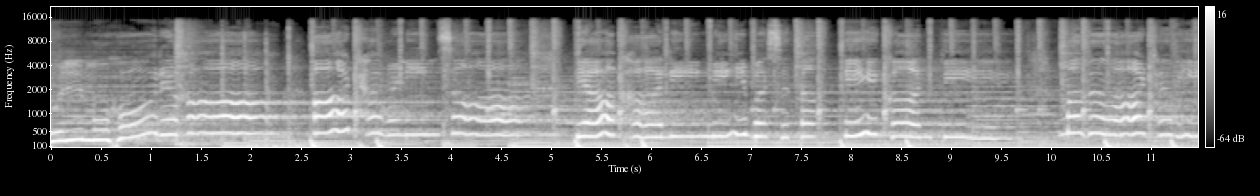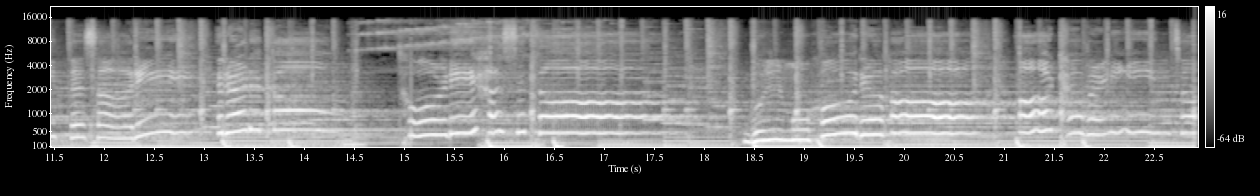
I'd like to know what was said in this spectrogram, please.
गुलमोहोर हा आठवणींचा त्या खाली मी बसता एकांती. मग आठवीत सारे रडता थोडे हसता. गुलमोहोर हा आठवणींचा.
